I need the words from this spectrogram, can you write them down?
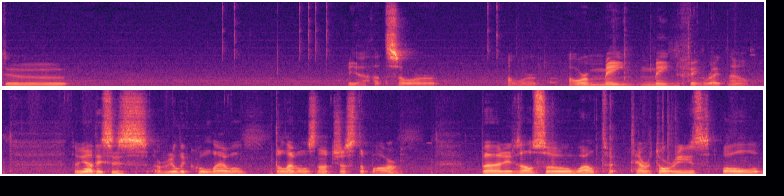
to... Yeah, that's our our our main main thing right now. So yeah, this is a really cool level. The level is not just a bar. but it is also wild t- territories all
